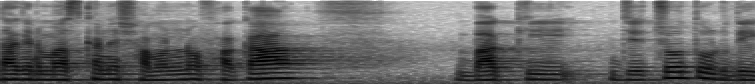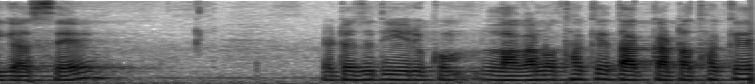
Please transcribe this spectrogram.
দাগের মাঝখানে সামান্য ফাঁকা। বাকি যে চতুর্দিক আছে, এটা যদি এরকম লাগানো থাকে, দাগ কাটা থাকে,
